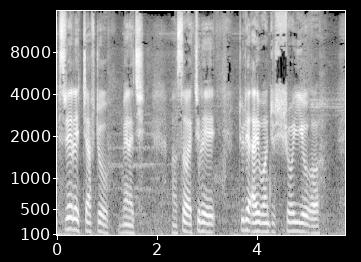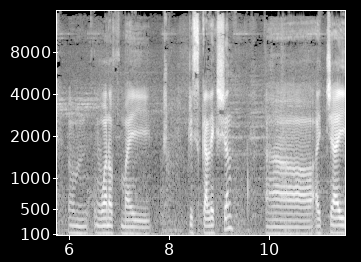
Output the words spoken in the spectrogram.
it's really tough to manage. Uh, so actually today I want to show you uh, um, one of my this collection. Uh, I try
